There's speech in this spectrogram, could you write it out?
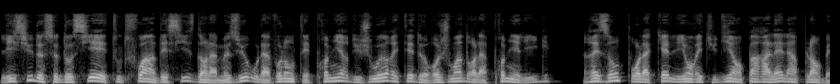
L'issue de ce dossier est toutefois indécise dans la mesure où la volonté première du joueur était de rejoindre la Premier League, raison pour laquelle Lyon étudie en parallèle un plan B.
